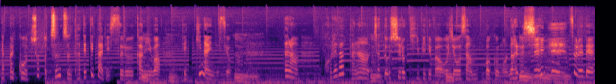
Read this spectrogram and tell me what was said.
やっぱりこうちょっとツンツン立ててたりする髪はうん。できないんですよ。だからこれだったらうん。ちょっと後ろきびればお嬢さんっぽくもなるし、うんうんうんうん。それで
